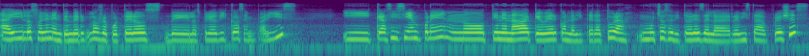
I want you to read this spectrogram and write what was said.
ahí lo suelen entender los reporteros de los periódicos en París y casi siempre no tiene nada que ver con la literatura. Muchos editores de la revista Precious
